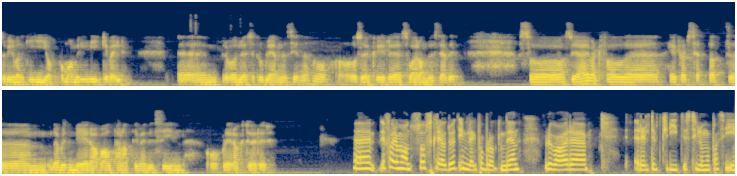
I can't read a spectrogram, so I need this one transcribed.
så vil man ikke gi opp, og man vil likevel prøve å løse problemene sine og, og søker svar andre steder. Så, så, jeg har i hvert fall helt klart sett at det har blitt mer av alternativ medisin og flere aktører. Eh, I forrige måned så skrev du et innlegg på bloggen din hvor du var eh, relativt kritisk til homopati.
